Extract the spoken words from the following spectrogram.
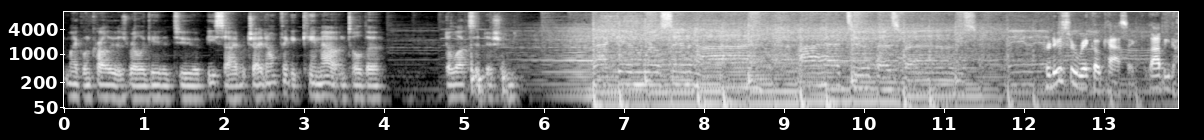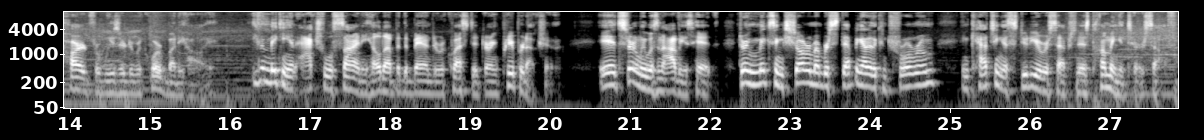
Michael and Carly was relegated to a B side, which I don't think it came out until the deluxe edition. Back in Wilson High, I had two best friends. Producer Ric Ocasek lobbied hard for Weezer to record Buddy Holly, even making an actual sign he held up at the band to request it during pre production. It certainly was an obvious hit. During mixing, Shaw remembers stepping out of the control room and catching a studio receptionist humming it to herself.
